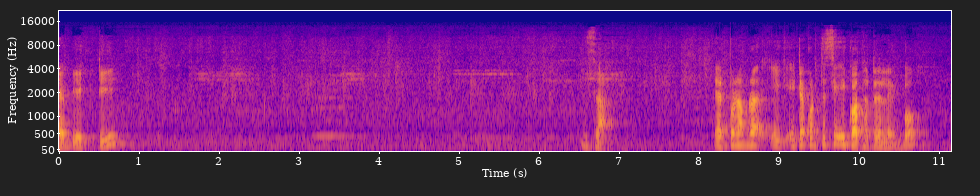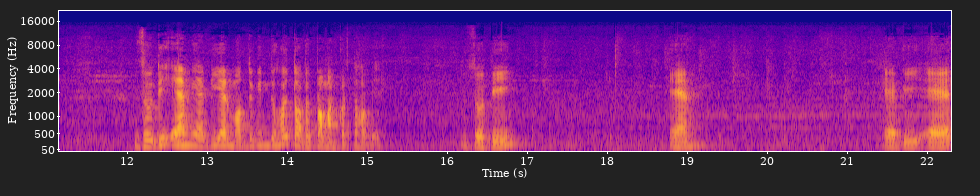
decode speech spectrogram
এ বি একটি যা এরপর আমরা এটা করতেছি, এই কথাটা লিখব। যদি এম এ বি এর মধ্যবিন্দু হয়, তবে প্রমাণ করতে হবে। যদি এম এ বি এর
